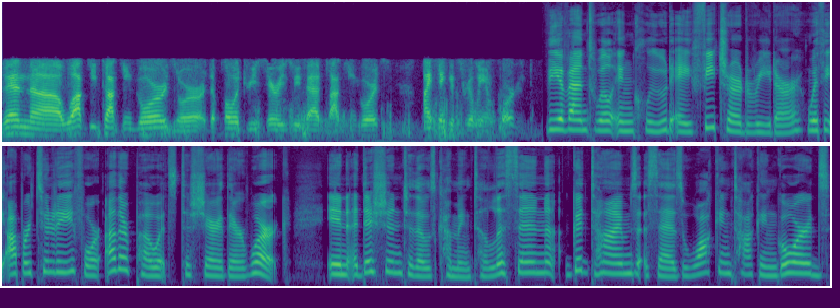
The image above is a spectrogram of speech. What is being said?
then uh, Walkie Talking Gourds or the poetry series we've had, Talking Gourds, I think it's really important. The event will include a featured reader with the opportunity for other poets to share their work. In addition to those coming to listen, Goodtimes says Walking Talking Gourds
